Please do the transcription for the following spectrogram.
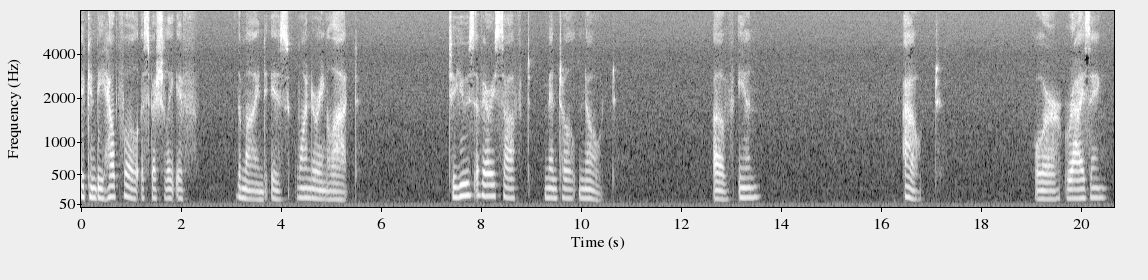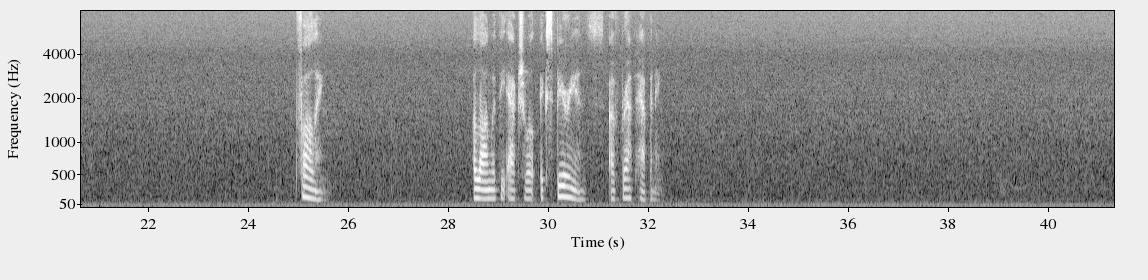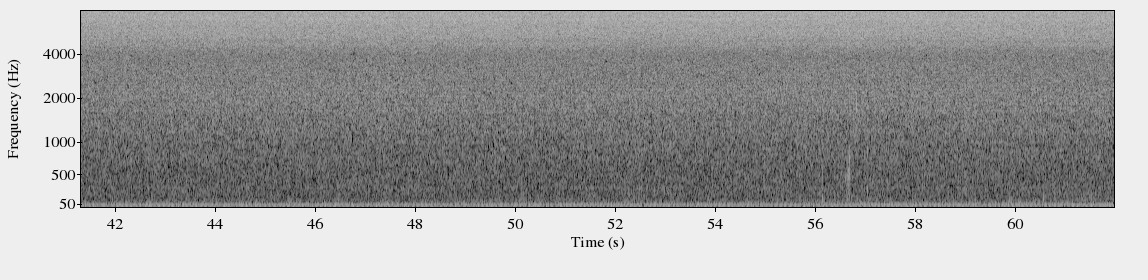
It can be helpful, especially if the mind is wandering a lot, to use a very soft mental note of in, out, or rising, falling, along with the actual experience of breath happening.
